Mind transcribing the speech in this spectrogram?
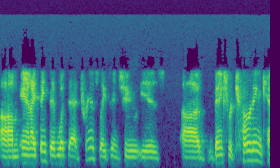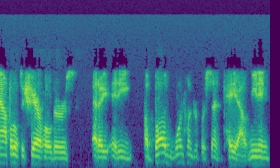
Um, and I think that what that translates into is uh, banks returning capital to shareholders at a, at a above 100% payout, meaning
